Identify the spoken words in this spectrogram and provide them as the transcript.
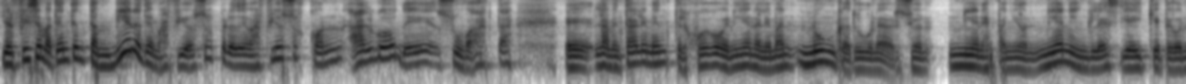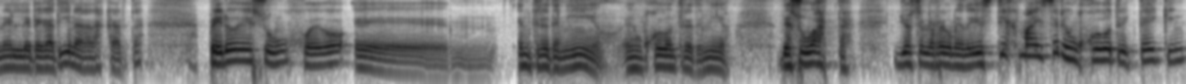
Y el Freeze Matenten también es de mafiosos, pero de mafiosos con algo de subasta. Eh, lamentablemente el juego venía en alemán, nunca tuvo una versión ni en español ni en inglés, y hay que ponerle pegatina a las cartas. Pero es un juego eh, entretenido, es un juego entretenido, de subasta. Yo se lo recomiendo. Y Stigmeister es un juego trick-taking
